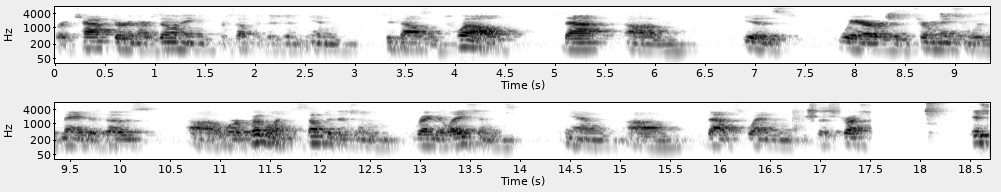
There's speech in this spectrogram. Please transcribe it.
or a chapter in our zoning for subdivision in 2012, that um, is where the determination was made that those uh, were equivalent to subdivision regulations. And um, that's when the threshold issue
